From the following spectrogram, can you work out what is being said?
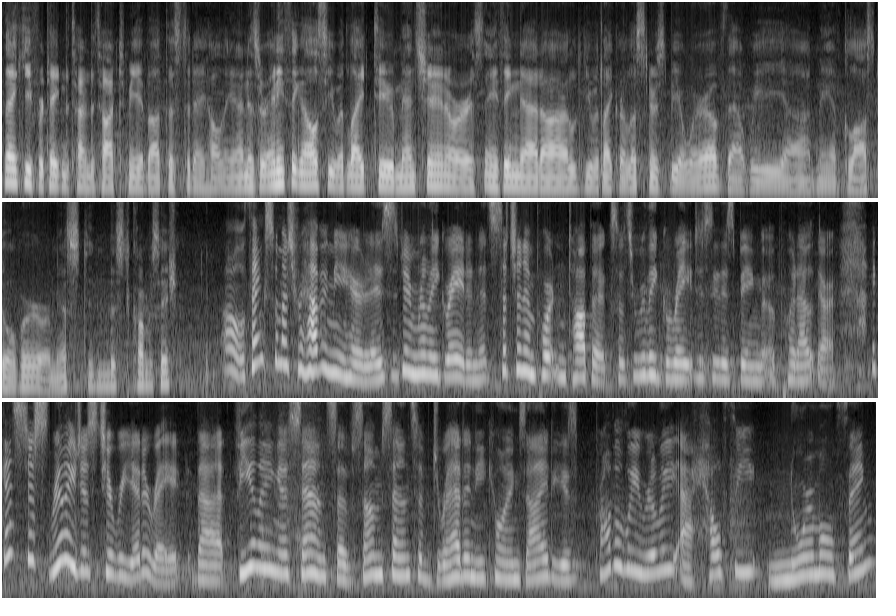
Thank you for taking the time to talk to me about this today, Holly Ann. Is there anything else you would like to mention, or is anything that uh, you would like our listeners to be aware of that we uh, may have glossed over or missed in this conversation? Oh, thanks so much for having me here. This has been really great, and it's such an important topic, so it's really great to see this being uh, put out there. I guess just really just to reiterate that feeling a sense of some sense of dread and eco anxiety is probably really a healthy, normal thing,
